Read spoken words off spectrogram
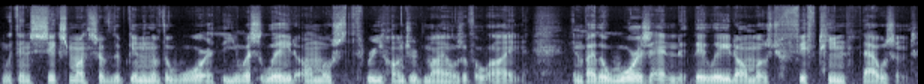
Within six months of the beginning of the war, the U.S. laid almost 300 miles of a line, and by the war's end, they laid almost 15,000.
